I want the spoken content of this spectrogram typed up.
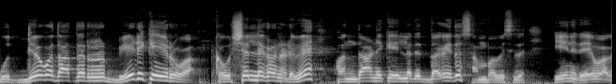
ಉದ್ಯೋಗದಾತರರ ಬೇಡಿಕೆ ಇರುವ ಕೌಶಲ್ಯಗಳ ನಡುವೆ ಹೊಂದಾಣಿಕೆ ಇಲ್ಲದಿದ್ದಾಗ ಇದು ಸಂಭವಿಸಿದೆ. ಏನಿದೆ? ಇವಾಗ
